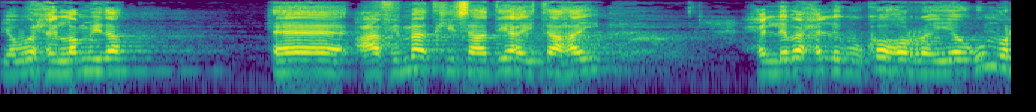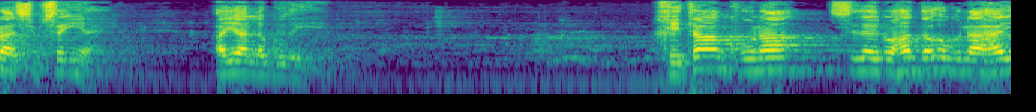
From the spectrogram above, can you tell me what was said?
iyo wixii la mida caafimaadkiisa haddii ay tahay xilliba xilliguu ka horreeya ugu munaasibsan yahay ayaa la gudayay khitaankuna sidaynu hadda ognahay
